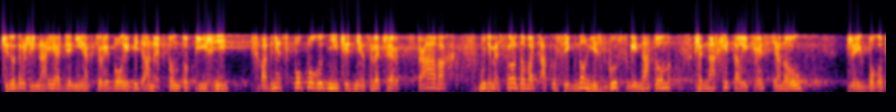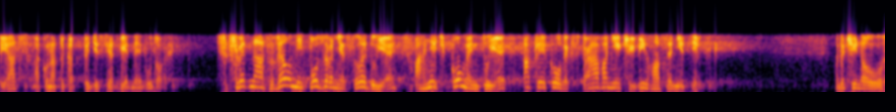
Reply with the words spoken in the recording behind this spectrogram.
či dodrží nariadenia, ktoré boli vydané v tomto týždni a dnes popoludní, či dnes večer v správach budeme sledovať, ako si mnohí zgusli na tom, že nachytali kresťanov, že ich bolo viac ako napríklad 50 v jednej budove. Svet nás veľmi pozorne sleduje a hneď komentuje akékoľvek správanie či vyhlásenie cirkvi. Väčšinou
